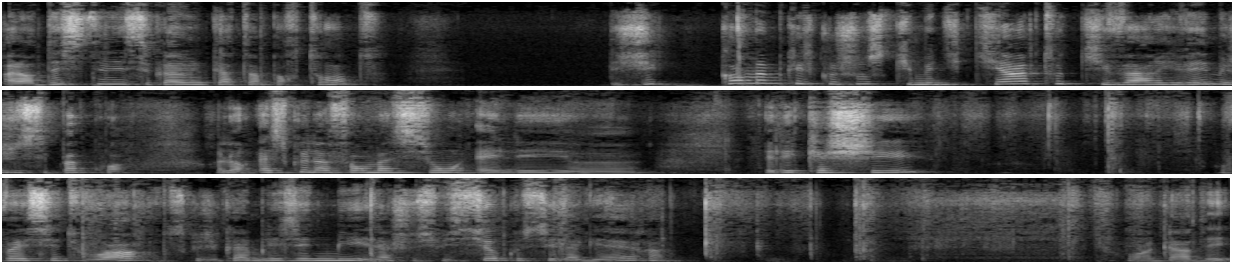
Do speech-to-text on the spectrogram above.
Alors, destinée, c'est quand même une carte importante. J'ai quand même quelque chose qui me dit qu'il y a un truc qui va arriver, mais je sais pas quoi. Alors, est-ce que l'information, elle est, euh, elle est cachée? On va essayer de voir, parce que j'ai quand même les ennemis, et là, je suis sûre que c'est la guerre. On va regarder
